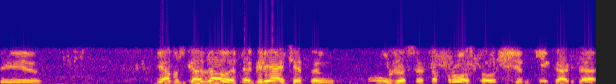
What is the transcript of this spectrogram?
и я бы сказал, это грязь, это ужас, это просто, вот щенки когда,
